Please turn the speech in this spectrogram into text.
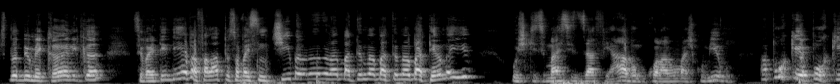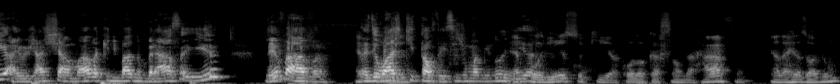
Estuda biomecânica, você vai entender, vai falar, a pessoa vai sentir, vai batendo, vai batendo, vai batendo. Aí os que mais se desafiavam, colavam mais comigo. Mas por quê? Por quê? Aí eu já chamava aqui debaixo do braço aí levava. É Mas eu acho isso- que talvez seja uma minoria. É por isso que a colocação da Rafa, ela resolve um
